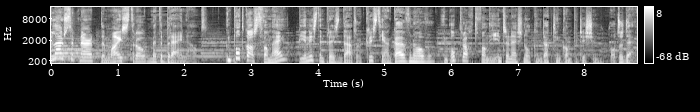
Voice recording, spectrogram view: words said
Je luistert naar De Maestro met de Breinoud. Een podcast van mij, pianist en presentator Christian Kuivenhoven... in opdracht van de International Conducting Competition Rotterdam.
